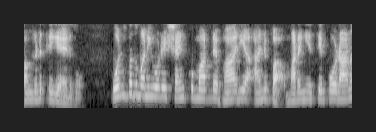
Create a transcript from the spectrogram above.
പങ്കെടുക്കുകയായിരുന്നു. ഒൻപത് മണിയോടെ ഷൈൻകുമാറിന്റെ ഭാര്യ അനുപ മടങ്ങിയെത്തിയപ്പോഴാണ്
